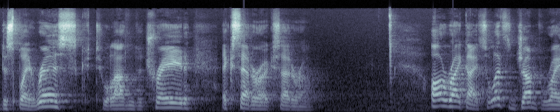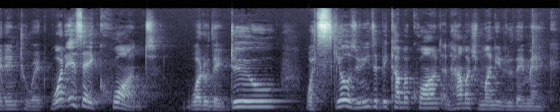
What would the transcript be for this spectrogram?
display risk, to allow them to trade, etc., etc. All right, guys, so let's jump right into it. What is a quant? What do they do? What skills do you need to become a quant? And how much money do they make?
